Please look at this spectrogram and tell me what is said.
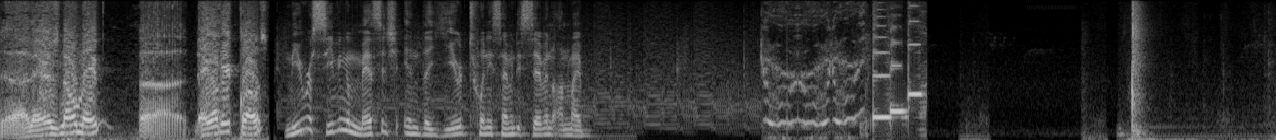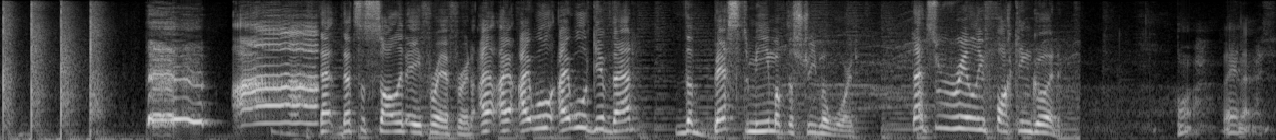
Uh, there's no me. Uh, take off your clothes. Me receiving a message in the year 2077 on my... That, that's a solid A for effort. I, I, I will I will give that the best meme of the stream award. That's really fucking good. Oh, very nice.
